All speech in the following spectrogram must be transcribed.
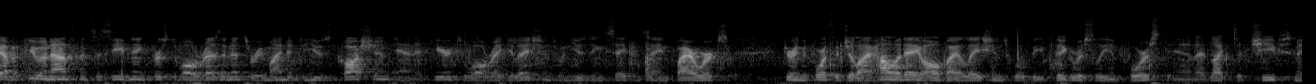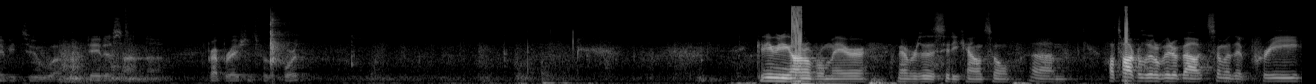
have a few announcements this evening. First of all, residents are reminded to use caution and adhere to all regulations when using safe and sane fireworks during the Fourth of July holiday. All violations will be vigorously enforced, and I'd like the chiefs maybe to uh, update us on uh, preparations for the Fourth. Good evening, Honorable Mayor, members of the City Council. Um, I'll talk a little bit about some of the pre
